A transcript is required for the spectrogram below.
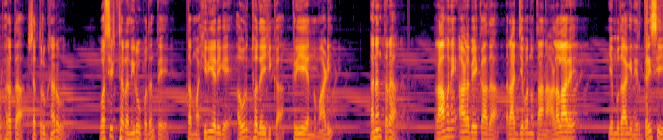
ಭರತ ಶತ್ರುಘ್ನರು ವಸಿಷ್ಠರ ನಿರೂಪದಂತೆ ತಮ್ಮ ಹಿರಿಯರಿಗೆ ಔರ್ಧ್ವದೈಹಿಕ ಕ್ರಿಯೆಯನ್ನು ಮಾಡಿ, ಅನಂತರ ರಾಮನೇ ಆಳಬೇಕಾದ ರಾಜ್ಯವನ್ನು ತಾನು ಆಳಲಾರೆ ಎಂಬುದಾಗಿ ನಿರ್ಧರಿಸಿ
